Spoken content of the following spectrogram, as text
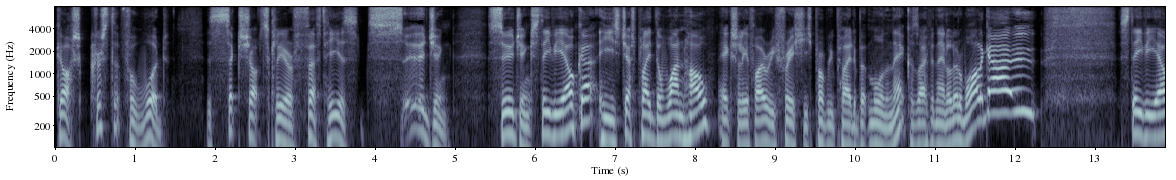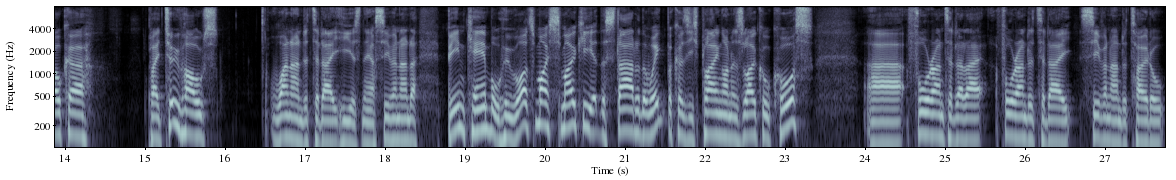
gosh, Christopher Wood is six shots clear of fifth. He is surging, surging. Steve Alker, he's just played the one hole. Actually, if I refresh, he's probably played a bit more than that because I opened that a little while ago. Steve Alker played two holes. One under today, he is now seven under. Ben Campbell, who was my smoky at the start of the week because he's playing on his local course, uh, four under today, four under today, seven under total.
